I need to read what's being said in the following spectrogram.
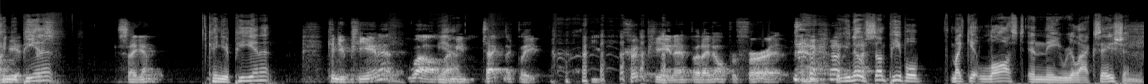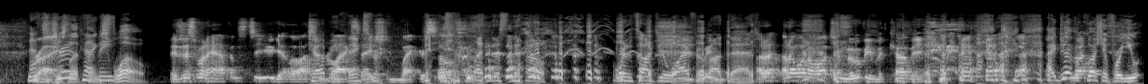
Can you pee in it? Say again? Can you pee in it? Can you pee in it? Well, Yeah. I mean, technically, you could pee in it, but I don't prefer it. But you know, some people might get lost in the relaxation. That's Right. Just true, let things flow. Is this what happens to you? Get lost Cubby, in relaxation, for- wet yourself? Let us know. We're going to talk to your wife about that. I don't, I don't want to watch a movie with Cubby. I do have a question for you.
